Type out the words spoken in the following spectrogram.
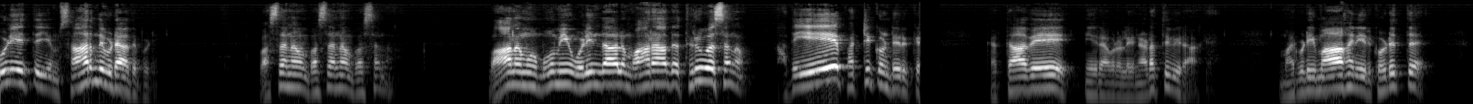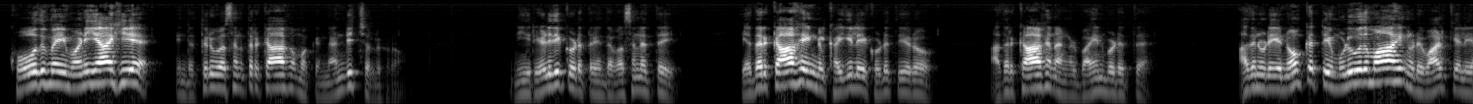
ஊழியத்தையும் சார்ந்து விடாதபடி வசனம் வசனம் வசனம் வானமும் பூமியும் ஒளிந்தாலும் மாறாத திருவசனம் அதையே பற்றி கொண்டிருக்க கர்த்தாவே நீர் அவர்களை நடத்துவீராக. மறுபடியுமாக நீர் கொடுத்த கோதுமை மணியாகிய இந்த திருவசனத்திற்காக உமக்கு நன்றி சொல்லுகிறோம். நீர் எழுதி கொடுத்த இந்த வசனத்தை எதற்காக எங்கள் கையிலே கொடுத்தீரோ அதற்காக நாங்கள் பயன்படுத்த அதனுடைய நோக்கத்தை முழுவதுமாக எங்களுடைய வாழ்க்கையிலே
